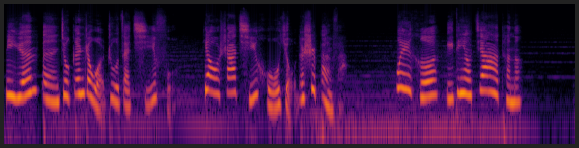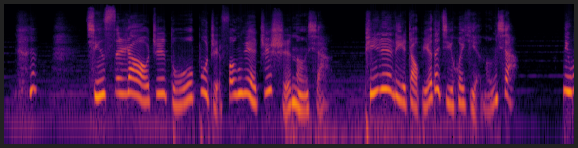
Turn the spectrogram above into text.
你原本就跟着我住在齐府，要杀齐虎有的是办法，为何一定要嫁他呢？哼，秦思绕之毒不止风月之时能下，平日里找别的机会也能下，你为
